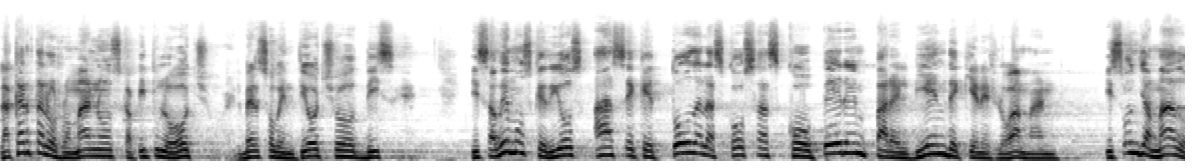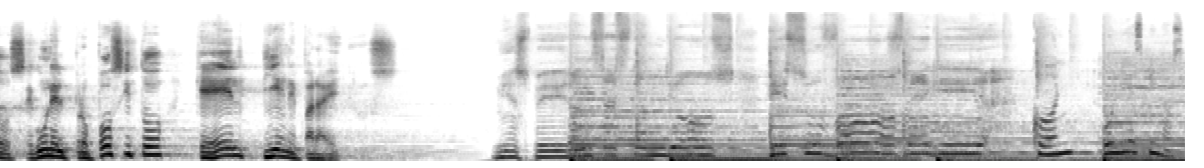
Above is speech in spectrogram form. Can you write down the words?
La carta a los Romanos capítulo 8, el verso 28 dice, y sabemos que Dios hace que todas las cosas cooperen para el bien de quienes lo aman y son llamados según el propósito que Él tiene para ellos. Mi esperanza está en Dios y su voz con Julio Espinosa.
